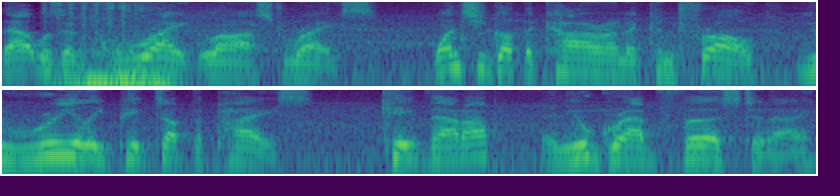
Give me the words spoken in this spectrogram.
That was a great last race. Once you got the car under control, you really picked up the pace. Keep that up, and you'll grab first today.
